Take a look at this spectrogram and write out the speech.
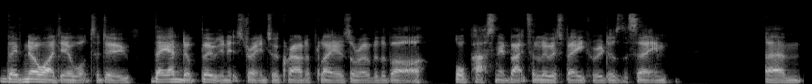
they've no idea what to do. They end up booting it straight into a crowd of players or over the bar or passing it back to Lewis Baker who does the same. Um,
